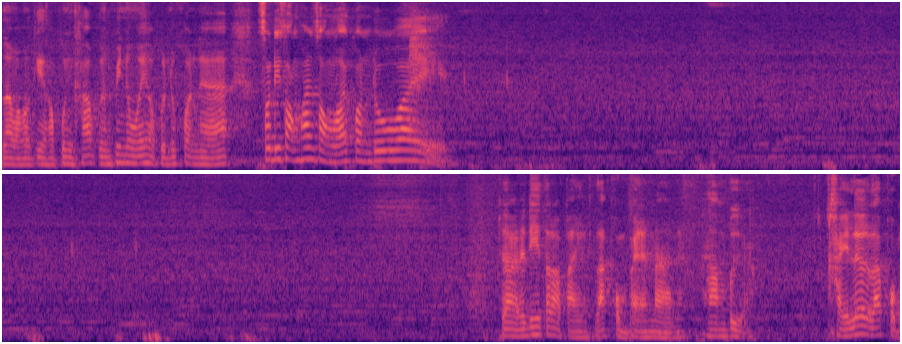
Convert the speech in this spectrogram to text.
เรามาคนเก่งขอบคุณครับขอบคุณพี่นุ้ยขอบคุณทุกคนนะสวัสดี 2,200 คนด้วยจะได้ดีตลอดไป รักผมไปนานๆนะห้ามเบื่อ ใครเลิกรักผม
